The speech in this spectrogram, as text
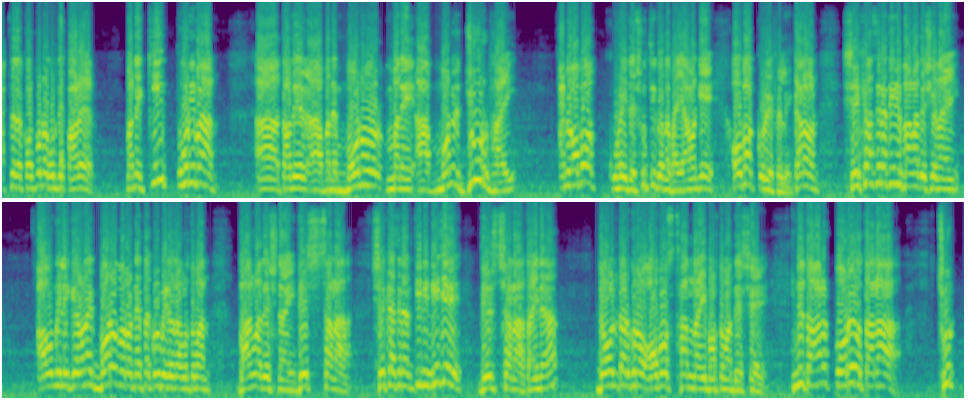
আপনারা কল্পনা করতে পারেন মানে কি পরিমাণ তাদের মানে মনোর মানে মনের জোর ভাই, আমি অবাক হয়ে যাই। সত্যি কথা ভাই, আমাকে অবাক করে ফেলে। কারণ শেখ হাসিনা তিনি বাংলাদেশে নাই, আওয়ামী লীগের অনেক বড় বড় নেতা কর্মীরা বর্তমান বাংলাদেশ নাই, দেশ ছাড়া। শেখ হাসিনা তিনি নিজে দেশ ছাড়া, তাই না? দলটার কোনো অবস্থান নাই বর্তমান দেশে। কিন্তু তারপরেও তারা ছোট্ট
